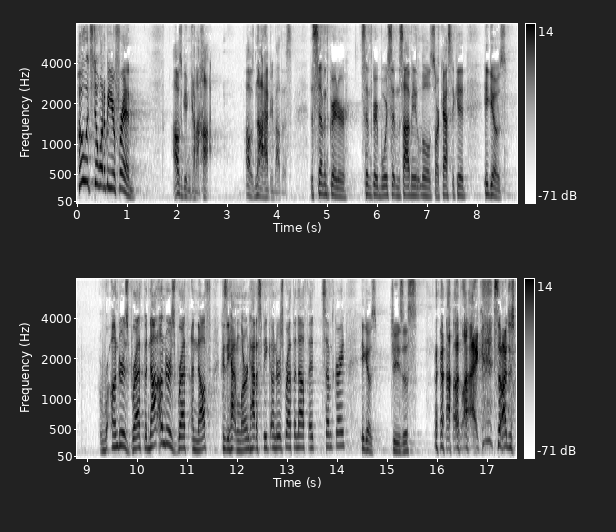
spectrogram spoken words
who would still want to be your friend? I was getting kind of hot. I was not happy about this. The seventh grader, seventh grade boy sitting beside me, a little sarcastic kid, he goes, under his breath, but not under his breath enough because he hadn't learned how to speak under his breath enough at seventh grade. He goes, Jesus. I was like, so I just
